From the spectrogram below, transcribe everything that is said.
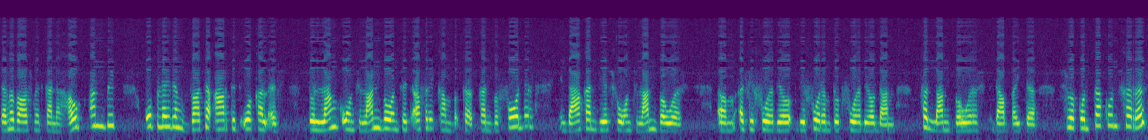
dinge waar ons met kan help aanbied, opleiding watter aard dit ook al is, solank ons landbou in Suid-Afrika kan, kan bevorder en daar kan wees vir ons landbouers ehm um, as die voordeel die forum tot voordeel dan vir landbouers daar buite. So kontak ons gerus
